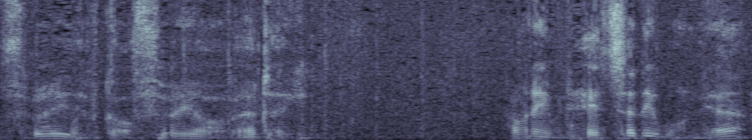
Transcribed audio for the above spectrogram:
Three, they've got three already. Haven't even hit anyone yet.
